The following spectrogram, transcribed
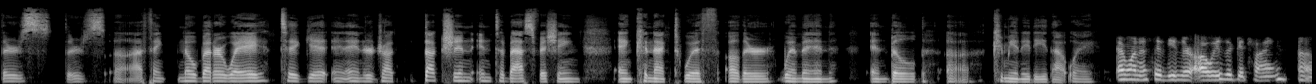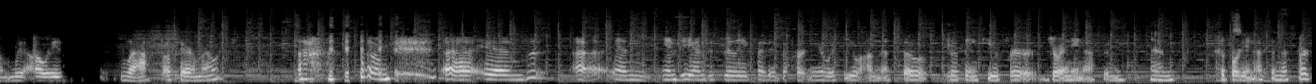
there's, there's, uh, I think no better way to get an introduction into bass fishing and connect with other women and build a community that way. I want to say these are always a good time. Um, we always laugh a fair amount. um, uh, and uh, and Angie, I'm just really excited to partner with you on this. So so thank you for joining us and, and supporting us in this work.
